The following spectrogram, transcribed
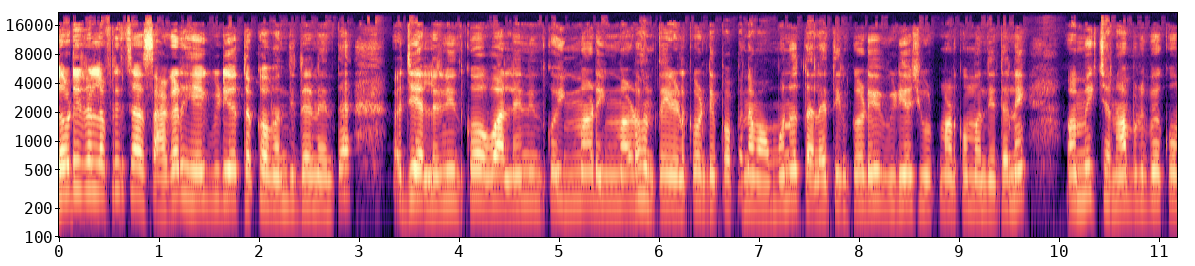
ನೋಡಿರಲ್ಲ ಫ್ರೆಂಡ್ಸ್ ಆ ಸಾಗರ್ ಹೇಗೆ ವಿಡಿಯೋ ತಗೊಂಬಂದಿದ್ದಾನೆ ಅಂತ? ಅಜ್ಜಿ ಅಲ್ಲೇ ನಿಂತ್ಕೋ, ಅವ್ವ ಅಲ್ಲೇ ನಿಂತ್ಕೋ, ಹಿಂಗೆ ಮಾಡು ಹಿಂಗೆ ಮಾಡು ಅಂತ ಹೇಳ್ಕೊಂಡು ಪಾಪ ನಮ್ಮ ಅಮ್ಮನೂ ತಲೆ ತಿನ್ಕೊಂಡು ವಿಡಿಯೋ ಶೂಟ್ ಮಾಡ್ಕೊಂಬಂದಿದ್ದಾನೆ. ಅಮ್ಮಿಗೆ ಚೆನ್ನಾಗಿ ಬಿಡಬೇಕು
